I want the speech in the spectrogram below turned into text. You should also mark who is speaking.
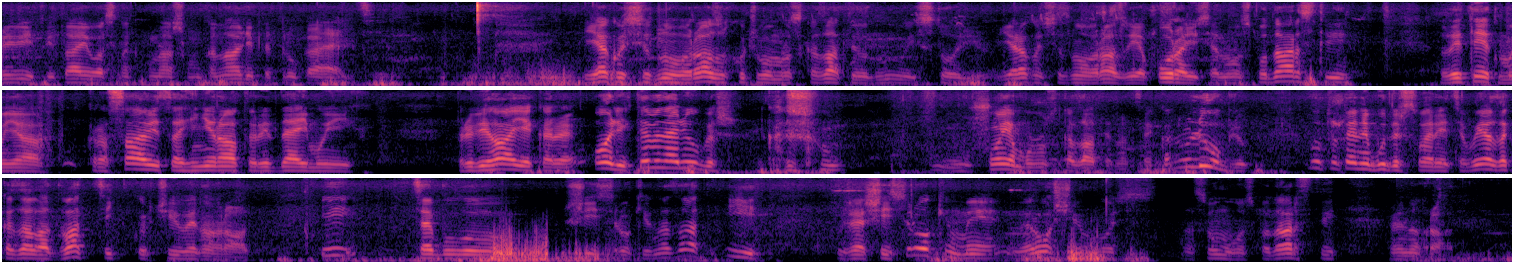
Speaker 1: привіт! Вітаю вас на нашому каналі Петрук Агенція. Якось одного разу хочу вам розказати одну історію. Якось одного разу я пораюся на господарстві, летить моя красавиця, генератор ідей моїх. Прибігає, каже, Олік, ти мене любиш? Кажу, ну що я можу сказати на це? Кажу, люблю. Ну то ти не будеш сваритися, бо я заказала 20 корчів винограду. І це було 6 років назад. І вже 6 років ми вирощуємо на своєму господарстві виноград.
